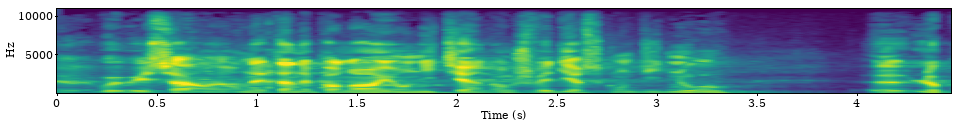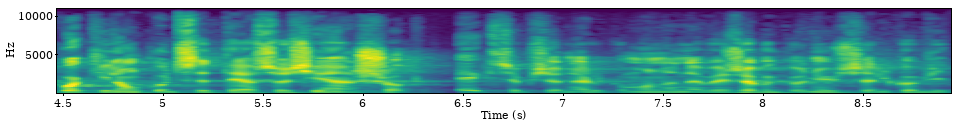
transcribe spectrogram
euh, oui, oui, ça, on est indépendant et on y tient. Donc je vais dire ce qu'on dit nous. Euh, le quoi qu'il en coûte, c'était associé à un choc exceptionnel, comme on n'en avait jamais connu, c'est le Covid.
